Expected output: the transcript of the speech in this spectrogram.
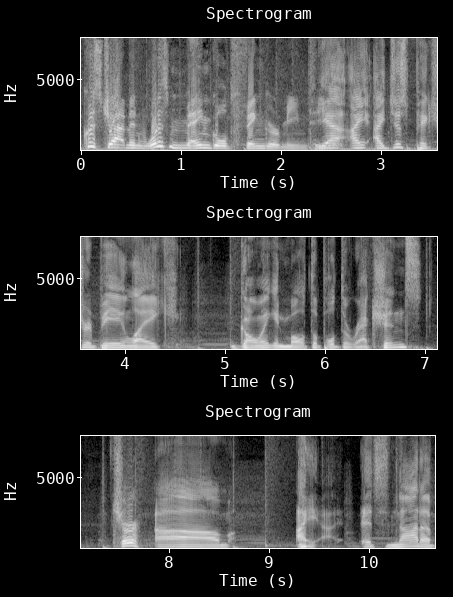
Chris Chapman, what does mangled finger mean to yeah, you? Yeah, I I just picture it being like going in multiple directions. Sure. Um, I I- it's not a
